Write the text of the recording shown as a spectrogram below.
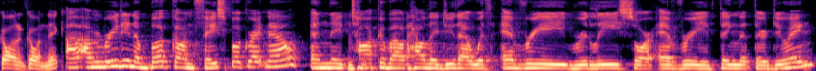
Go on, go on, Nick. I- I'm reading a book on Facebook right now, and they mm-hmm. talk about how they do that with every release or everything that they're doing.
